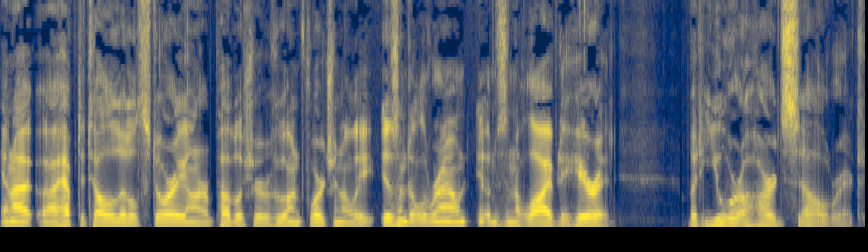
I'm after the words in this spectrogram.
And I, I have to tell a little story on our publisher who unfortunately isn't around, isn't alive to hear it. But you were a hard sell, Rick.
